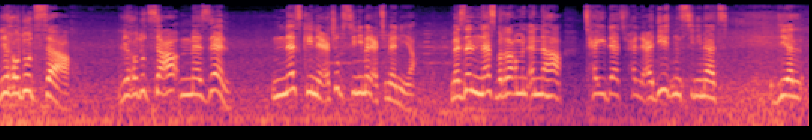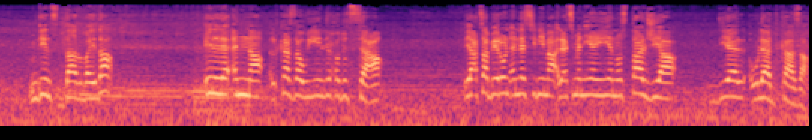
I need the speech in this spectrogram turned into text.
لحدود الساعة لحدود الساعة مازال الناس كينعتوا بالسينما العثمانية. مازال الناس بالرغم من أنها تحيدات في العديد من السينمات ديال مدينة الدار البيضاء إلا أن الكازاويين لحدود الساعة يعتبرون أن السينما العثمانية هي نوستالجيا ديال ولاد كازا.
